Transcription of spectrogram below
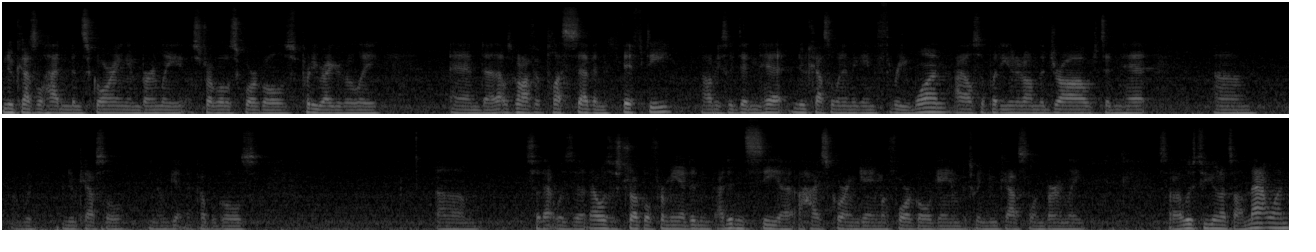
Newcastle hadn't been scoring and Burnley struggled to score goals pretty regularly, and uh, that was going off at plus 750. Obviously didn't hit. Newcastle winning the game 3-1. I also put a unit on the draw, which didn't hit. Um, Newcastle, you know, getting a couple goals. Um, so that was a, that was a struggle for me. I didn't I didn't see a, a high scoring game, a four goal game between Newcastle and Burnley. So I lose two units on that one.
